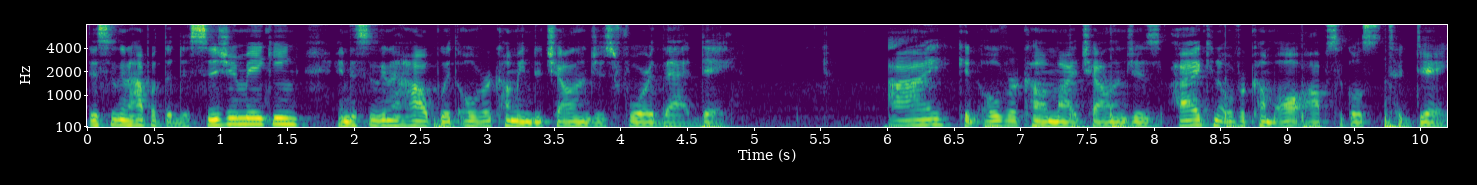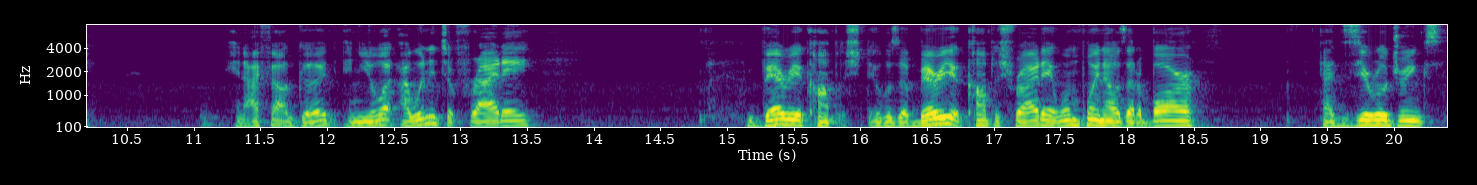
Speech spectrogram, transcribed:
this is going to help with the decision making, and this is going to help with overcoming the challenges for that day. I can overcome my challenges. I can overcome all obstacles today. And I felt good. And you know what? I went into Friday very accomplished. It was a very accomplished Friday. At one point, I was at a bar, had zero drinks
